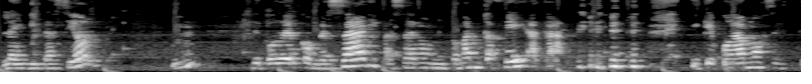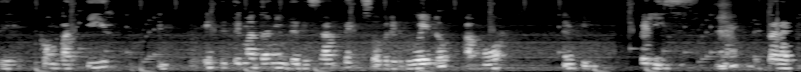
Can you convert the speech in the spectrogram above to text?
la invitación de poder conversar y pasar un, tomar un café acá y que podamos este, compartir este tema tan interesante sobre duelo, amor, en fin, feliz estar aquí.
